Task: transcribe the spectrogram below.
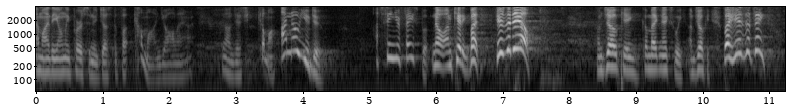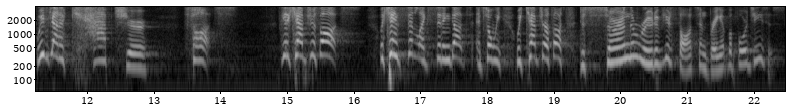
Am I the only person who justifies? Come on, y'all. Y'all just, come on. I know you do. I've seen your Facebook. No, I'm kidding. But here's the deal. I'm joking. Come back next week. I'm joking. But here's the thing we've got to capture thoughts. We got to capture thoughts. We can't sit like sitting ducks. And so we, we capture our thoughts. Discern the root of your thoughts and bring it before Jesus.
